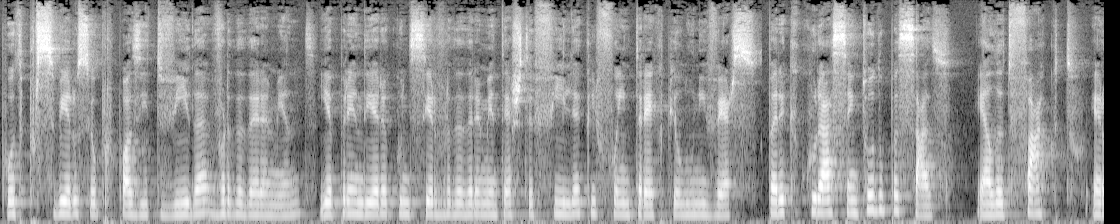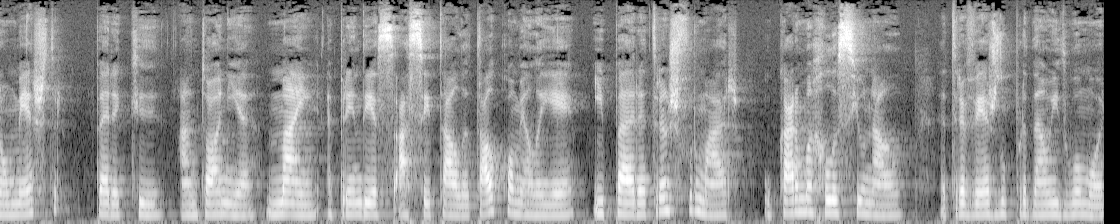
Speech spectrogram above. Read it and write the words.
pôde perceber o seu propósito de vida verdadeiramente e aprender a conhecer verdadeiramente esta filha que lhe foi entregue pelo universo para que curassem todo o passado. Ela de facto era um mestre para que a Antónia, mãe, aprendesse a aceitá-la tal como ela é e para transformar o karma relacional através do perdão e do amor.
